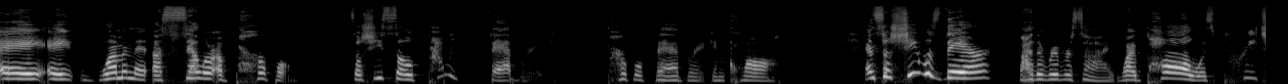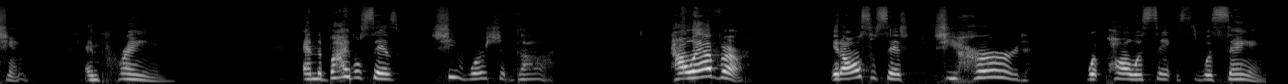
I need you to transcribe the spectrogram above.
a, a woman that a seller of purple. So she sold probably fabric, purple fabric and cloth. And so she was there by the riverside while Paul was preaching and praying. And the Bible says she worshiped God. However, it also says she heard what Paul was, say, was saying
